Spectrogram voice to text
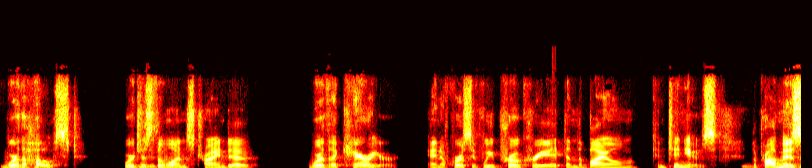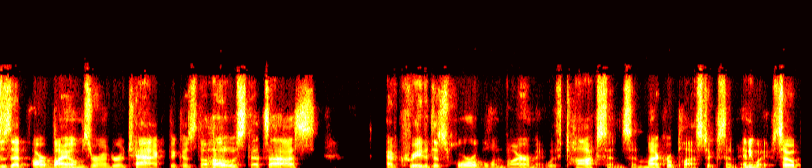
we're the host. We're just the Mhm. ones trying to, we're the carrier. And of course, if we procreate, then the biome continues. The problem is, is that our biomes are under attack because the host, that's us, have created this horrible environment with toxins and microplastics. And anyway, so,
